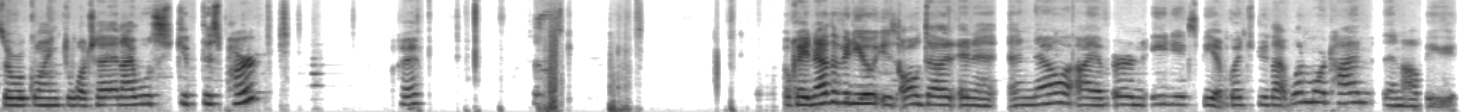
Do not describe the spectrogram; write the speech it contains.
So we're going to watch that and I will skip this part. Okay. Okay, now the video is all done and and now I have earned 80 XP. I'm going to do that one more time, and I'll be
